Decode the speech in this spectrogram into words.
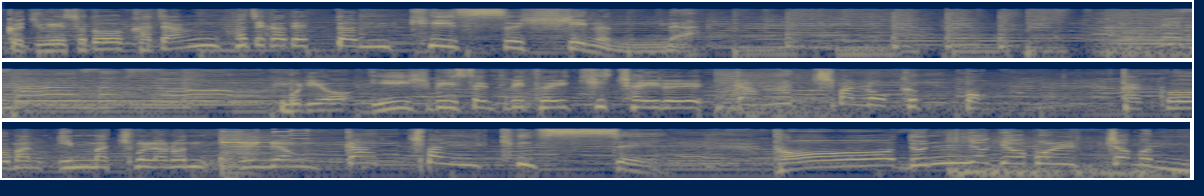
그 중에서도 가장 화제가 됐던 키스 씬은 무려 22cm의 키 차이를 까치발로 극복 달콤한 입맞춤을 나눈 일명 까치발 키스. 더 눈여겨볼 점은?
